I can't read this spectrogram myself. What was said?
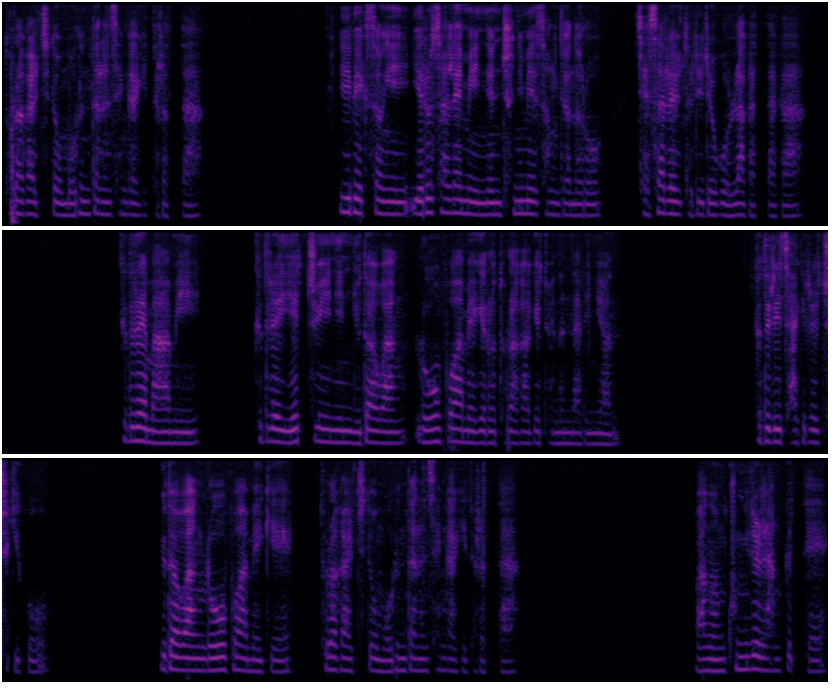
돌아갈지도 모른다는 생각이 들었다. 이 백성이 예루살렘에 있는 주님의 성전으로 제사를 드리려고 올라갔다가 그들의 마음이 그들의 옛 주인인 유다 왕 로보암에게로 돌아가게 되는 날이면 그들이 자기를 죽이고 유다 왕 로보암에게 돌아갈지도 모른다는 생각이 들었다. 왕은 궁리를 한 끝에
